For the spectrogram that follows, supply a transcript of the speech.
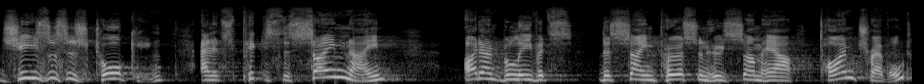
Jesus is talking, and it's it's the same name. I don't believe it's the same person who's somehow time traveled,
